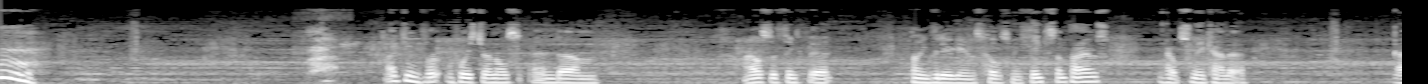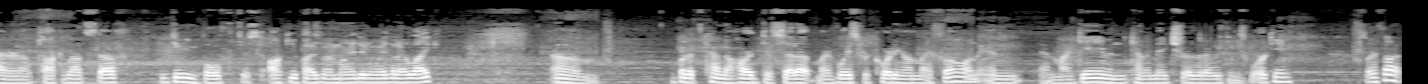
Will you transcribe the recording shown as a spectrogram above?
I like doing voice journals, and um, I also think that playing video games helps me think sometimes. It helps me kind of, I don't know, talk about stuff. Doing both just occupies my mind in a way that I like. Um, but it's kind of hard to set up my voice recording on my phone and, and my game and kind of make sure that everything's working. So I thought,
